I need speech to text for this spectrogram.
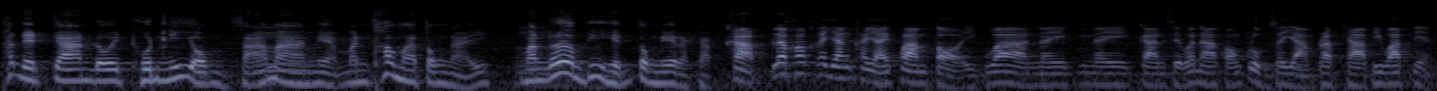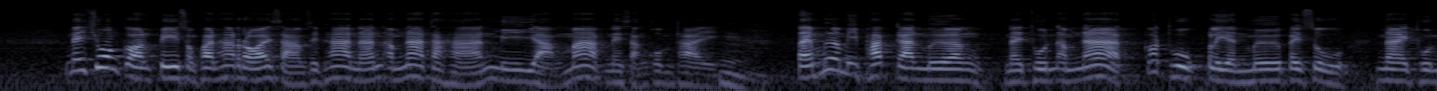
เผด็จการโดยทุนนิยมสามานเนี่ยมันเข้ามาตรงไหน มันเริ่มที่เห็นตรงนี้แหละครับ ครับ แล้วเขาก็ยังขยายความต่ออีกว่าในในการเสวนาของกลุ่มสยามประชาพิวัตรเนี่ยในช่วงก่อนปี 2535 นั้นอำนาจทหารมีอย่างมากในสังคมไทย อืม แต่เมื่อมีพักการเมืองในทุนอำนาจก็ถูกเปลี่ยนมือไปสู่นายทุน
